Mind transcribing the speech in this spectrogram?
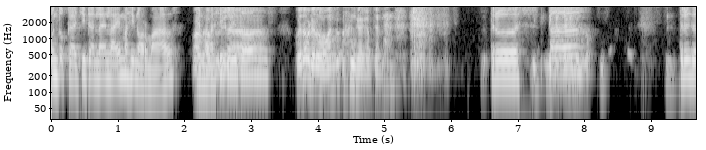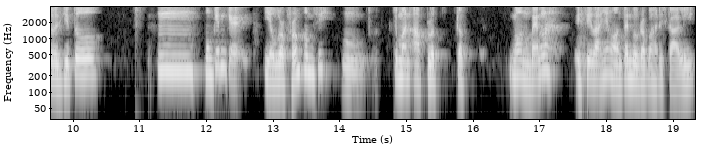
untuk gaji dan lain-lain masih normal. Terima kasih. Koito Koito udah lowongan kok. Nggak nggak bercanda. Terus itu dulu. terus habis gitu hmm, mungkin kayak ya work from home sih. Hmm. cuman upload ke ngonten lah istilahnya ngonten beberapa hari sekali.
